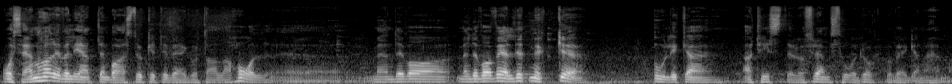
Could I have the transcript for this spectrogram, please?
Och sen har det väl egentligen bara stuckit iväg åt alla håll. Eh, men det var, men det var väldigt mycket olika artister och främst hårdrock på väggarna hemma.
